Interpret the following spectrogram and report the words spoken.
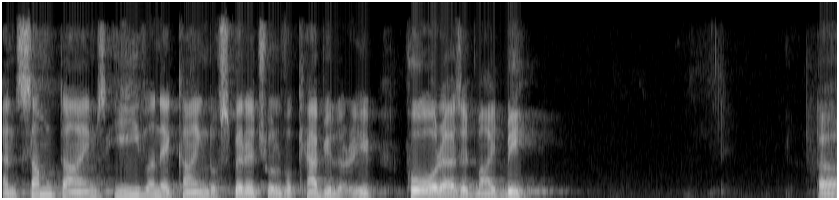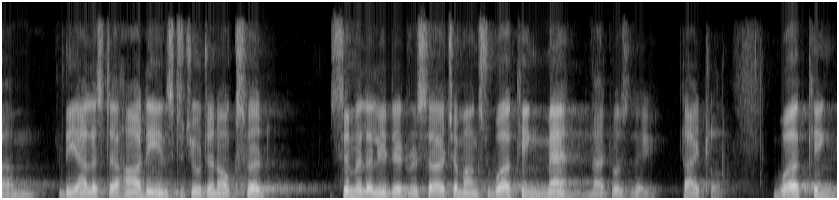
and sometimes even a kind of spiritual vocabulary, poor as it might be. Um, the Alister Hardy Institute in Oxford similarly did research amongst working men. That was the title. Working,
